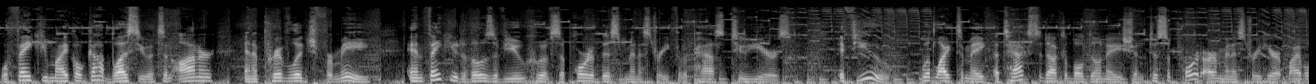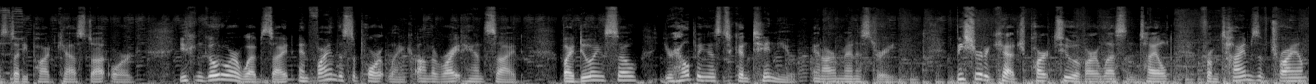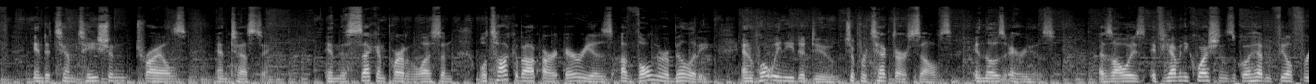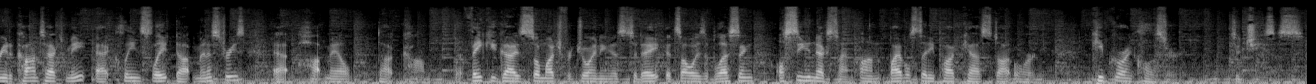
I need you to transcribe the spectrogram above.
Well, thank you, Michael. God bless you. It's an honor and a privilege for me and thank you to those of you who have supported this ministry for the past two years. If you would like to make a tax deductible donation to support our ministry here at BibleStudyPodcast.org, you can go to our website and find the support link on the right hand side. By doing so, you're helping us to continue in our ministry. Be sure to catch part two of our lesson titled From Times of Triumph into Temptation, Trials, and Testing. In this second part of the lesson, we'll talk about our areas of vulnerability and what we need to do to protect ourselves in those areas. As always, if you have any questions, go ahead and feel free to contact me at cleanslate.ministries at hotmail.com. But thank you guys so much for joining us today. It's always a blessing. I'll see you next time on BibleStudyPodcast.org. Keep growing closer to Jesus.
